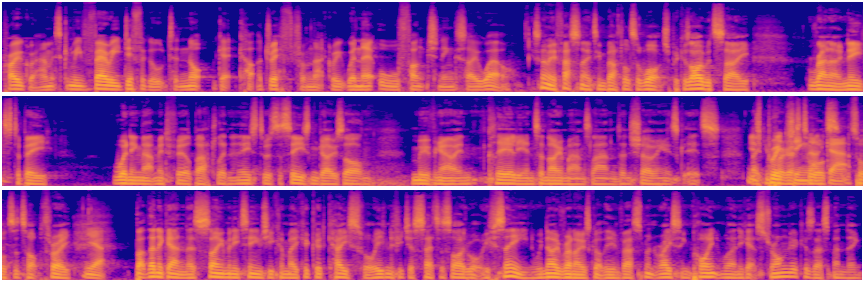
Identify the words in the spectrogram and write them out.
program, it's going to be very difficult to not get cut adrift from that group when they're all functioning so well. It's going to be a fascinating battle to watch because I would say Renault needs to be winning that midfield battle, and it needs to as the season goes on, moving out in clearly into no man's land and showing it's it's, making bridging that towards, gap. towards the top three. Yeah. But then again, there's so many teams you can make a good case for, even if you just set aside what we've seen. We know Renault's got the investment. Racing Point will only get stronger because they're spending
